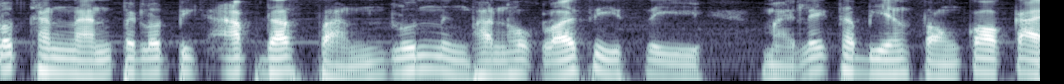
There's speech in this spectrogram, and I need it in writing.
รถคันนั้นเป็นรถปิกอัพดัสสันรุ่น 1,600ซีซีหมายเลขทะเบียน 2กไก่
